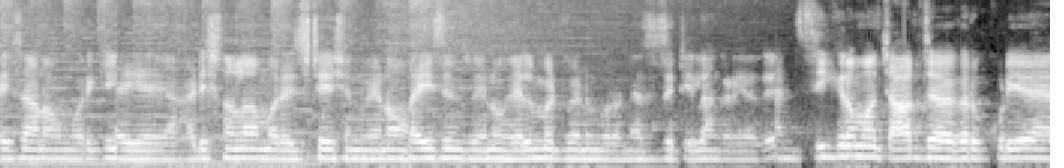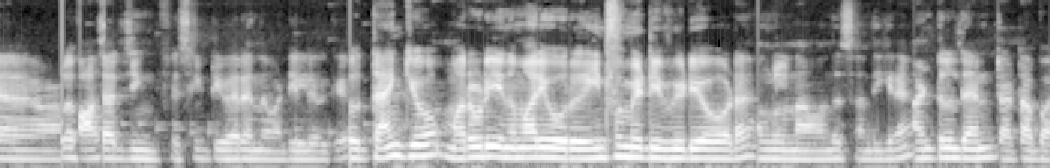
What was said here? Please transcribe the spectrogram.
வயசானவங்க வரைக்கும். அடிஷ்னலாக நம்ம ரெஜிஸ்ட்ரேஷன் வேணும். லைசன்ஸ் வேணும். ஹெல்மெட் வேணுங்கிற நெசசிட்டிலாம் கிடையாது. அண்ட் சீக்கிரம் சார்ஜ் ஆகக்கூடிய ஃபாஸ்ட் சார்ஜிங் ஃபெசிலிட்டி வேற இந்த வண்டியில் இருக்கு. ஸோ தேங்க்யூ மறுபடியும் இந்த மாதிரி ஒரு இன்ஃபர்மேட்டிவ் வீடியோவோட உங்களை நான் வந்து சந்திக்கிறேன். அன்டில் தென் டாட்டா பாய்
